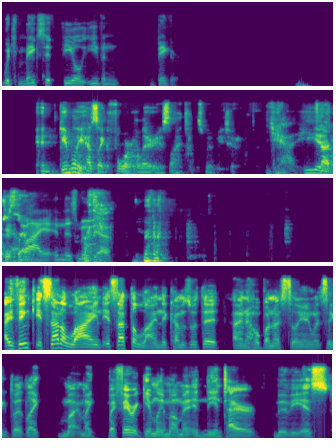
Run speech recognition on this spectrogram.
which makes it feel even bigger. And Gimli has like four hilarious lines in this movie too. Yeah, he It's not is just just that. by in this movie. yeah i think it's not a line it's not the line that comes with it and i hope i'm not stealing anyone's thing but like my my, my favorite gimli moment in the entire movie is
